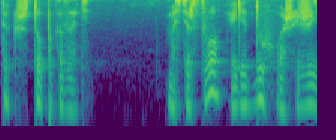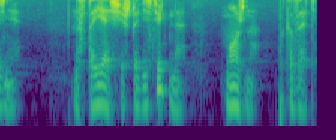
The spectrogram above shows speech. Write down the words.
Так что показать? Мастерство или дух вашей жизни? Настоящий, что действительно можно показать.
